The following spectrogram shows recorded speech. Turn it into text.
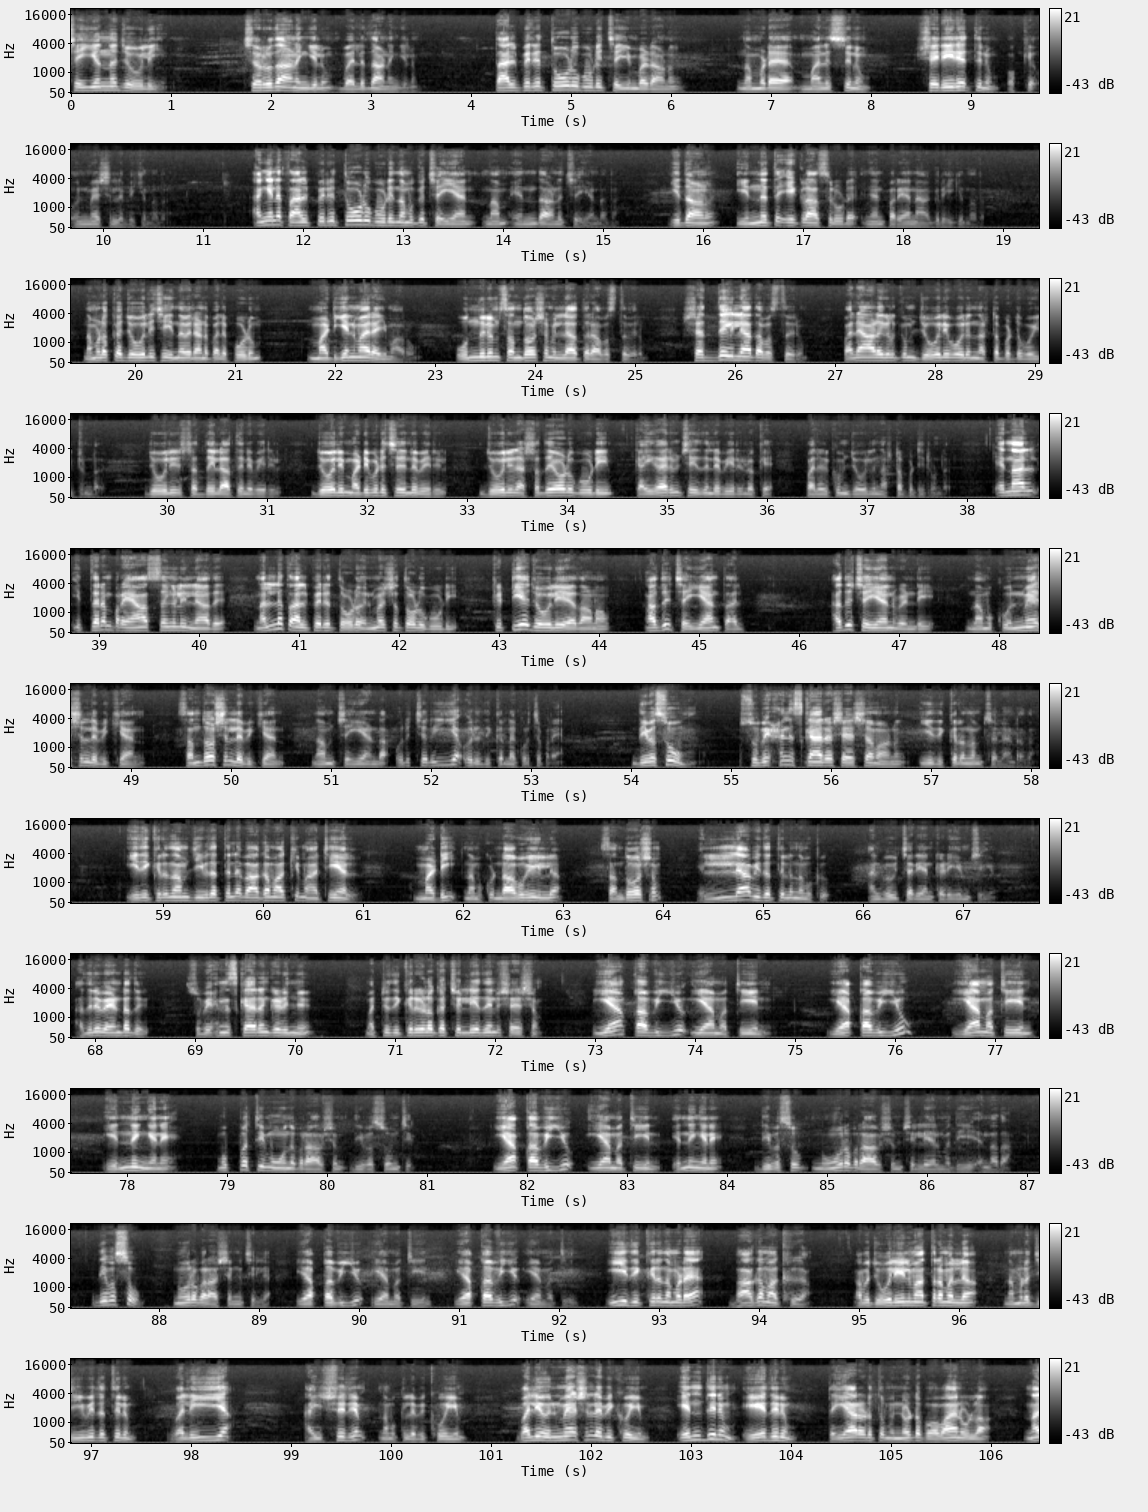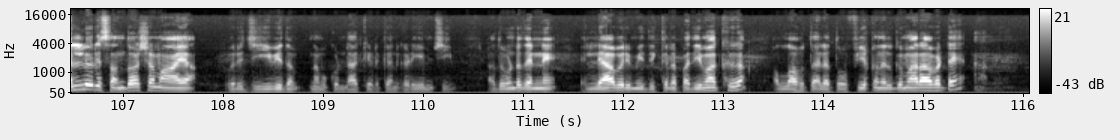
ചെയ്യുന്ന ജോലി ചെറുതാണെങ്കിലും വലുതാണെങ്കിലും കൂടി ചെയ്യുമ്പോഴാണ് നമ്മുടെ മനസ്സിനും ശരീരത്തിനും ഒക്കെ ഉന്മേഷം ലഭിക്കുന്നത്. അങ്ങനെ കൂടി നമുക്ക് ചെയ്യാൻ നാം എന്താണ് ചെയ്യേണ്ടത്? ഇതാണ് ഇന്നത്തെ ഈ ക്ലാസ്സിലൂടെ ഞാൻ പറയാൻ ആഗ്രഹിക്കുന്നത്. നമ്മളൊക്കെ ജോലി ചെയ്യുന്നവരാണ് പലപ്പോഴും മടിയന്മാരായി മാറും. ഒന്നിലും സന്തോഷമില്ലാത്തൊരവസ്ഥ വരും. ശ്രദ്ധയില്ലാത്ത അവസ്ഥ വരും. പല ആളുകൾക്കും ജോലി പോലും നഷ്ടപ്പെട്ടു പോയിട്ടുണ്ട്. ജോലിയിൽ ശ്രദ്ധയില്ലാത്തതിന്റെ പേരിൽ ജോലി മടിപിടിച്ചതിന്റെ പേരിൽ ജോലിയിൽ അശ്രദ്ധയോടുകൂടി കൈകാര്യം ചെയ്തതിന്റെ പേരിലൊക്കെ പലർക്കും ജോലി നഷ്ടപ്പെട്ടിട്ടുണ്ട്. എന്നാൽ ഇത്തരം പ്രയാസങ്ങളില്ലാതെ നല്ല താല്പര്യത്തോടും ഉന്മേഷത്തോടു കൂടി കിട്ടിയ ജോലി ഏതാണോ അത് ചെയ്യാൻ താൽ അത് ചെയ്യാൻ വേണ്ടി നമുക്ക് ഉന്മേഷം ലഭിക്കാൻ സന്തോഷം ലഭിക്കാൻ നാം ചെയ്യേണ്ട ഒരു ചെറിയ ഒരു ദിക്കറിനെക്കുറിച്ച് പറയാം. ദിവസവും സുബിഹ നിസ്കാര ശേഷമാണ് ഈ ദിക്കർ നാം ചൊല്ലേണ്ടത്. ഈ ദിക്കർ നാം ജീവിതത്തിന്റെ ഭാഗമാക്കി മാറ്റിയാൽ മടി നമുക്കുണ്ടാവുകയില്ല സന്തോഷം എല്ലാ വിധത്തിലും നമുക്ക് അനുഭവിച്ചറിയാൻ കഴിയുകയും ചെയ്യും. അതിന് വേണ്ടത് സുബിഹ നിസ്കാരം കഴിഞ്ഞ് മറ്റു ദിക്കറുകളൊക്കെ ചൊല്ലിയതിന് ശേഷം യാ കവിയു യാ മത്തീൻ യാ കവിയു യാ മത്തീൻ എന്നിങ്ങനെ മുപ്പത്തി മൂന്ന് പ്രാവശ്യം ദിവസവും ചെല്ലും. യാ കവിയു യാ മത്തീൻ എന്നിങ്ങനെ ദിവസവും നൂറ് പ്രാവശ്യം ചെല്ലിയാൽ മതി എന്നതാണ്. ദിവസവും നൂറ് പ്രാവശ്യം ചെല്ലുക. യാ കവിയു യാ മത്തീൻ യാ കവിയു യാ മത്തീൻ ഈ ദിക്കർ നമ്മുടെ ഭാഗമാക്കുക. അപ്പോൾ ജോലിയിൽ മാത്രമല്ല നമ്മുടെ ജീവിതത്തിലും വലിയ ഐശ്വര്യം നമുക്ക് ലഭിക്കുകയും വലിയ ഉന്മേഷം ലഭിക്കുകയും എന്തിനും ഏതിനും തയ്യാറെടുത്ത് മുന്നോട്ട് പോകാനുള്ള നല്ലൊരു സന്തോഷമായ ഒരു ജീവിതം നമുക്കുണ്ടാക്കിയെടുക്കാൻ കഴിയുകയും ചെയ്യും. അതുകൊണ്ട് തന്നെ എല്ലാവരും ഈ ദിക്കറിനെ പതിവാക്കുക. അള്ളാഹു താല തോഫീക്ക് നൽകുമാറാവട്ടെ. ആമീൻ.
